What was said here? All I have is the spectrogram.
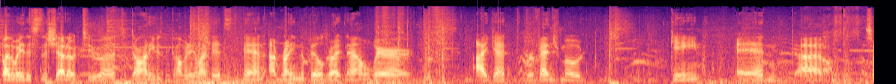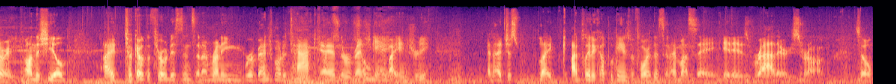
By the way, this is a shout out to uh, to Donnie who's been commenting on my vids. Man, I'm running the build right now where I get revenge mode gain and uh, sorry on the shield. I took out the throw distance and I'm running revenge mode attack and the revenge gain by injury and I just like I played a couple games before this, and I must say it is rather strong. So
